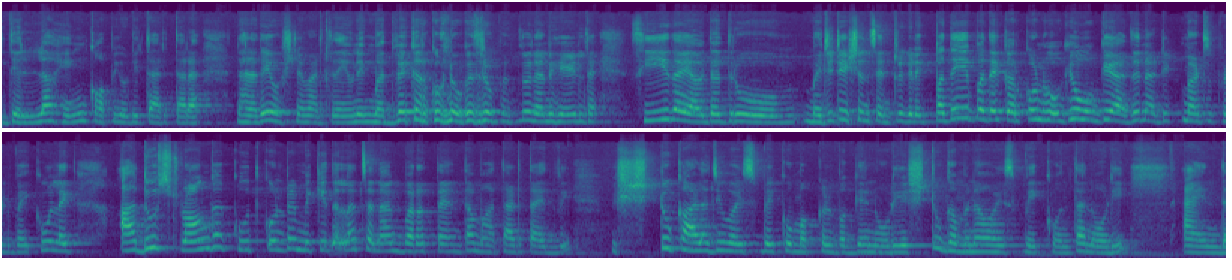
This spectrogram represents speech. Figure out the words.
ಇದೆಲ್ಲ ಹೆಂಗೆ ಕಾಪಿ ಹೊಡಿತಾ ಇರ್ತಾರೆ? ನಾನು ಅದೇ ಯೋಚನೆ ಮಾಡ್ತಿದ್ದೆ, ಇವನಿಗೆ ಮದುವೆ ಕರ್ಕೊಂಡು ಹೋಗೋದ್ರ ಬದಲು ನಾನು ಹೇಳಿದೆ, ಸೀದಾ ಯಾವುದಾದ್ರೂ ಮೆಡಿಟೇಷನ್ ಸೆಂಟ್ರ್ಗಳಿಗೆ ಪದೇ ಪದೇ ಕರ್ಕೊಂಡು ಹೋಗಿ ಹೋಗಿ ಅದನ್ನು ಅಡಿಕ್ಟ್ ಮಾಡಿಸ್ಬಿಡ್ಬೇಕು. ಲೈಕ್ ಅದು ಸ್ಟ್ರಾಂಗಾಗಿ ಕೂತ್ಕೊಂಡ್ರೆ ಮಿಕ್ಕಿದೆಲ್ಲ ಚೆನ್ನಾಗಿ ಬರುತ್ತೆ ಅಂತ ಮಾತಾಡ್ತಾ ಇದ್ವಿ. ಎಷ್ಟು ಕಾಳಜಿ ವಹಿಸ್ಬೇಕು ಮಕ್ಕಳ ಬಗ್ಗೆ ನೋಡಿ, ಎಷ್ಟು ಗಮನ ವಹಿಸ್ಬೇಕು ಅಂತ ನೋಡಿ. ಆ್ಯಂಡ್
